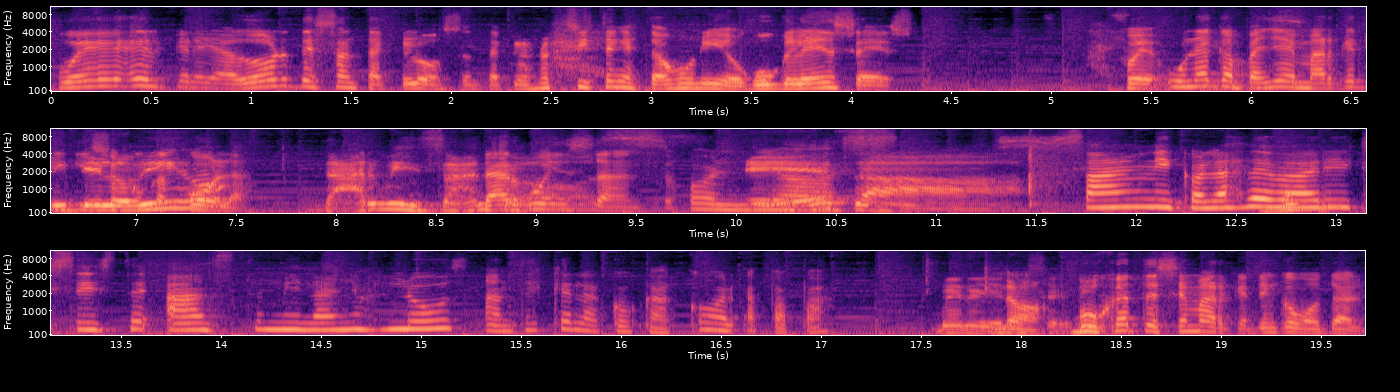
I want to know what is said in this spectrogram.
fue el creador de Santa Claus. Santa Claus no existe en Estados Unidos. Googleense eso. Fue una Dios. campaña de marketing Y que te hizo Coca-Cola. Darwin Santos. Darwin Santos. Esa. San Nicolás de Bari existe hace mil años luz antes que la Coca-Cola, papá. Bueno, yo no, No, sé. búscate ese marketing como tal.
